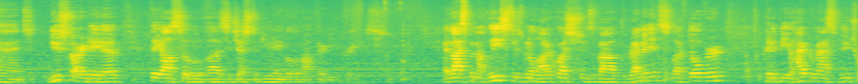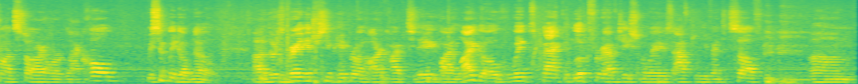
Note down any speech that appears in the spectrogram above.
and NuSTAR data, they also uh, suggest a viewing angle of about 30 degrees. And last but not least, there's been a lot of questions about the remnants left over. Could it be a hypermassive neutron star or a black hole? We simply don't know. Uh, there's a very interesting paper on the arXiv today by LIGO who went back and looked for gravitational waves after the event itself. Um,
